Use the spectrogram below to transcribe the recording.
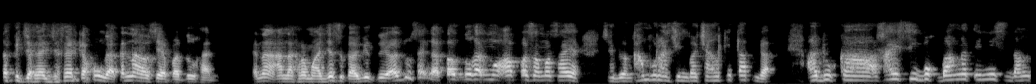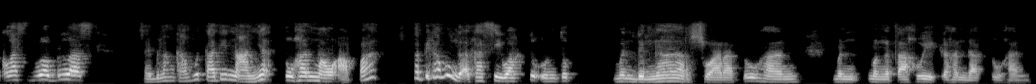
tapi jangan-jangan kamu nggak kenal siapa Tuhan. Karena anak remaja suka gitu ya, aduh saya nggak tahu Tuhan mau apa sama saya. Saya bilang, kamu rajin baca Alkitab nggak? Aduh kak, saya sibuk banget ini sedang kelas 12. Saya bilang, kamu tadi nanya Tuhan mau apa, tapi kamu nggak kasih waktu untuk mendengar suara Tuhan, men mengetahui kehendak Tuhan.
